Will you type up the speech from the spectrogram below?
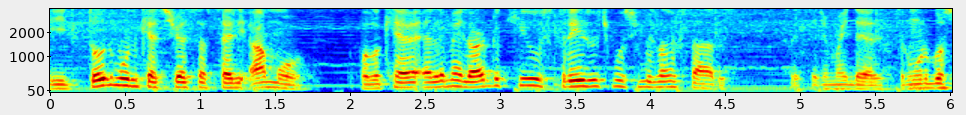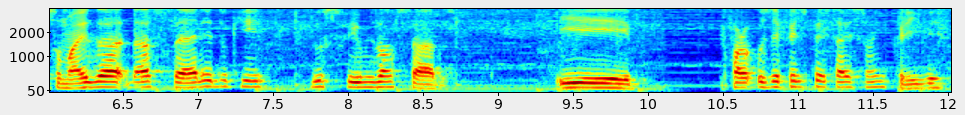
E todo mundo que assistiu essa série amou. Falou que ela é melhor do que os três últimos filmes lançados. Pra vocês terem uma ideia. Todo mundo gostou mais da, da série do que dos filmes lançados. E os efeitos especiais são incríveis.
